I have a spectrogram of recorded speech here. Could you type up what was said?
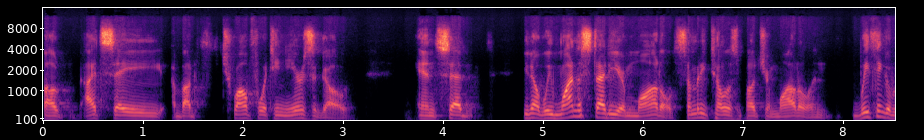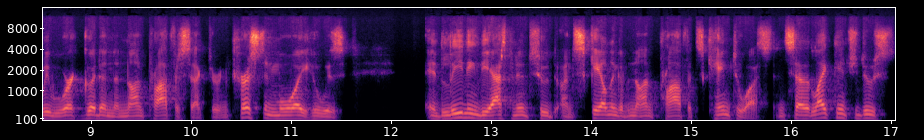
about i'd say about 12 14 years ago and said you know, we want to study your model. Somebody told us about your model, and we think it would work good in the nonprofit sector. And Kirsten Moy, who was in leading the Aspen Institute on scaling of nonprofits, came to us and said, I'd like to introduce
